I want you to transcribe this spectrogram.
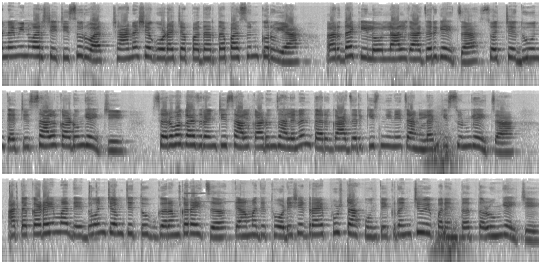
नवीन वर्षाची सुरुवात छान अशा गोडाच्या पदार्थापासून करूया. अर्धा किलो लाल गाजर घ्यायचा. स्वच्छ धुवून त्याची साल काढून घ्यायची. सर्व गाजरांची साल काढून झाल्यानंतर गाजर किसनीने चांगला किसून घ्यायचा. आता कढईमध्ये दोन चमचे तूप गरम करायचं. त्यामध्ये थोडेसे ड्रायफ्रूट्स टाकून ते क्रंची होईपर्यंत तळून घ्यायचे.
